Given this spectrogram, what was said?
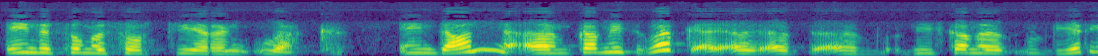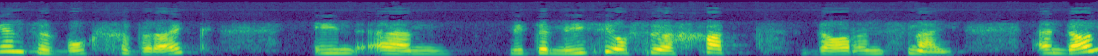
En dit sommer sortering ook. En dan um, kan mens ook uh, uh, uh, mens kan 'n weer eens 'n boks gebruik en um, met 'n mesie of so 'n gat daarin sny. En dan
